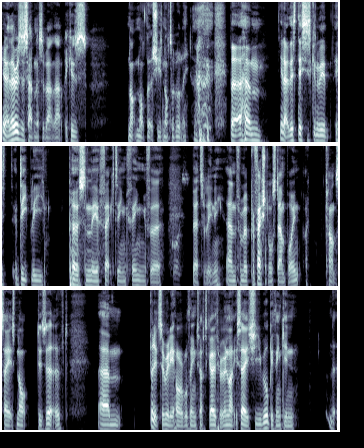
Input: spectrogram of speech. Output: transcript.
you know there is a sadness about that because not not that she's not a bully, but um, you know this this is going to be a, a deeply personally affecting thing for Bertolini, and from a professional standpoint, I can't say it's not deserved, um, but it's a really horrible thing to have to go through. And like you say, she will be thinking, that,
